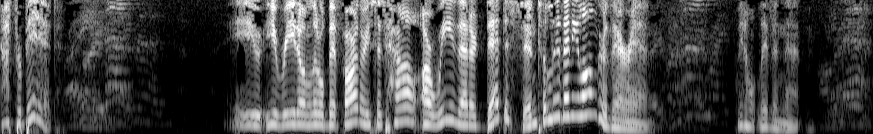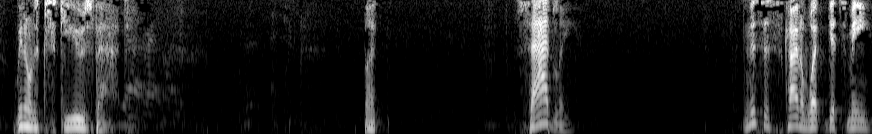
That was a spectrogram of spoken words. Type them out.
God forbid. Right. You, you read on a little bit farther, he says, How are we that are dead to sin to live any longer therein? We don't live in that. We don't excuse that. But sadly, and this is kind of what gets me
